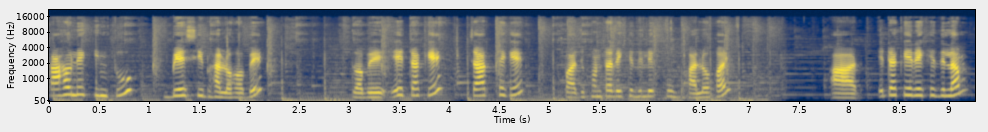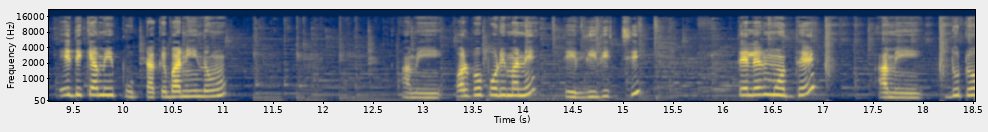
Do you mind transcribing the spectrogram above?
তাহলে কিন্তু বেশি ভালো হবে। তবে এটাকে চার থেকে পাঁচ ঘণ্টা রেখে দিলে খুব ভালো হয়। আর এটাকে রেখে দিলাম, এদিকে আমি পুরটাকে বানিয়ে দেবো আমি অল্প পরিমাণে তেল দিয়ে দিচ্ছি। তেলের মধ্যে আমি দুটো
